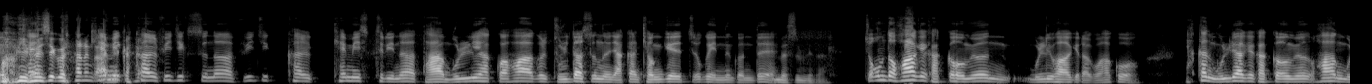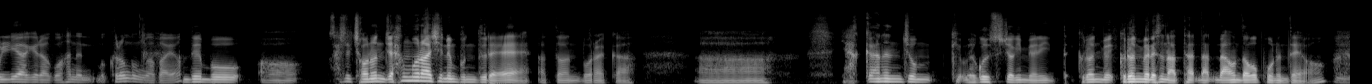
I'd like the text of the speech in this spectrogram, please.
뭐 그러니까 이런 케- 식으로 하는 거 아닐까? 케미칼 피직스나 피지컬 케미스트리나 다 물리학과 화학을 둘 다 쓰는 약간 경계 쪽에 있는 건데 맞습니다. 조금 더 화학에 가까우면 물리화학이라고 하고 약간 물리학에 가까우면 화학 물리학이라고 하는 뭐 그런 건가 봐요. 근데 뭐 어, 사실 저는 이제 학문하시는 분들의 어떤 뭐랄까 아 약간은 좀 외골수적인 면이 그런 면, 그런 면에서 나타 나, 나온다고 보는데요. 음.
